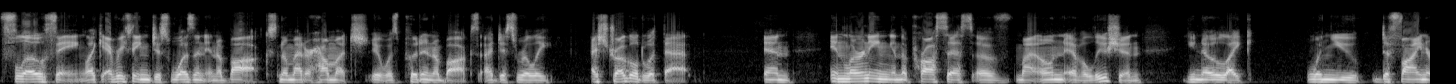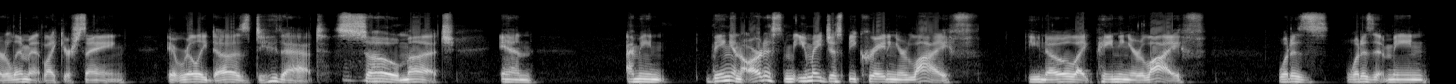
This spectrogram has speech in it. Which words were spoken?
flow thing. Like everything just wasn't in a box, no matter how much it was put in a box. I just really I struggled with that. And in learning in the process of my own evolution, you know, like when you define or limit, like you're saying, it really does do that mm-hmm. so much. And I mean, being an artist, you may just be creating your life, you know, like painting your life. What is what does it mean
